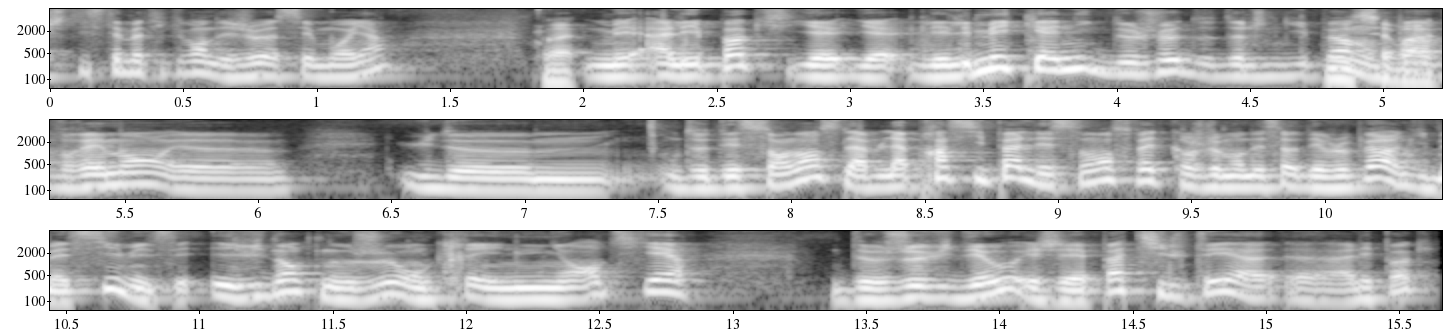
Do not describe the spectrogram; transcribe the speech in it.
systématiquement des jeux assez moyens. Ouais. Mais à l'époque, y a- y a- les, les mécaniques de jeu de Dungeon Keeper Oui, n'ont pas vrai. vraiment euh, eu de, de descendance. La, la principale descendance, en fait, quand je demandais ça aux développeurs, ils me disent Bah si, mais c'est évident que nos jeux ont créé une ligne entière de jeux vidéo et j'avais pas tilté à, à l'époque.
